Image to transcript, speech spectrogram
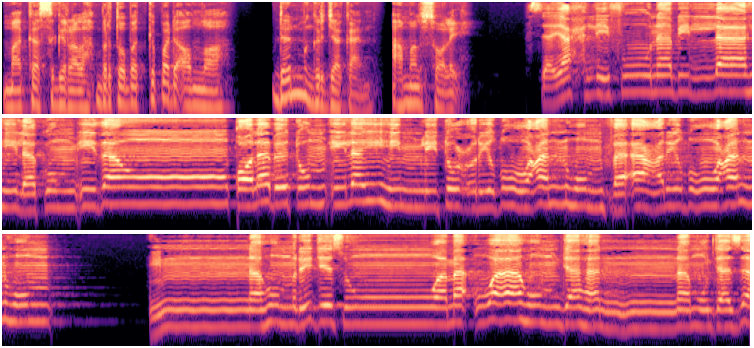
Maka segeralah bertobat kepada Allah dan mengerjakan amal soleh. سيحلفون بالله لكم اذا انقلبتم اليهم لتعرضوا عنهم فاعرضوا عنهم إنهم رجس ومأواهم جهنم جزاء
